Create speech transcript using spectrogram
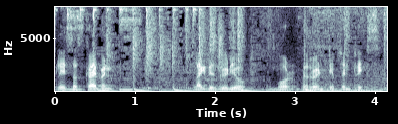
Please subscribe and like this video for more Valorant tips and tricks.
